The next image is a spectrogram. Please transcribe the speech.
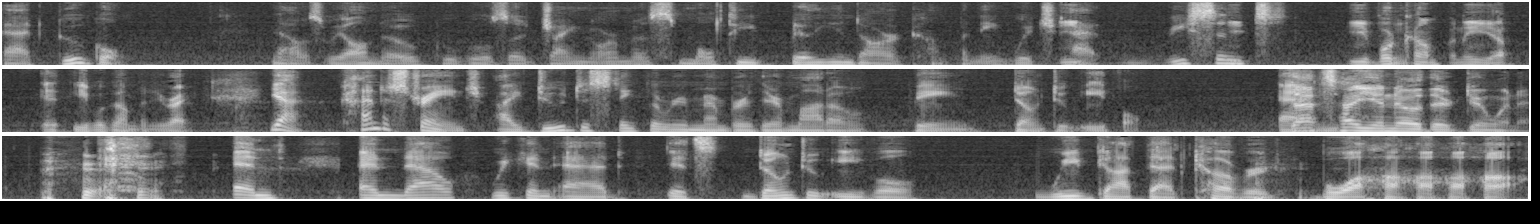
at Google. Now, as we all know, Google's a ginormous multi-billion dollar company, which E- at recent Evil Hmm. company, yep. e- evil company, right? Yeah, kind of strange. I do distinctly remember their motto being "Don't do evil." That's how you know they're doing it. and and now we can add it's don't do evil we've got that covered blah ha ha ha ha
